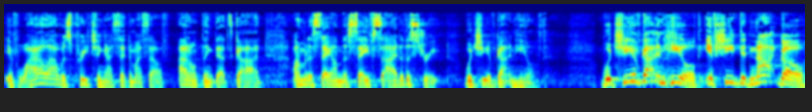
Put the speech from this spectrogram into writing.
if while I was preaching, I said to myself, I don't think that's God. I'm going to stay on the safe side of the street. Would she have gotten healed? Would she have gotten healed if she did not go?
